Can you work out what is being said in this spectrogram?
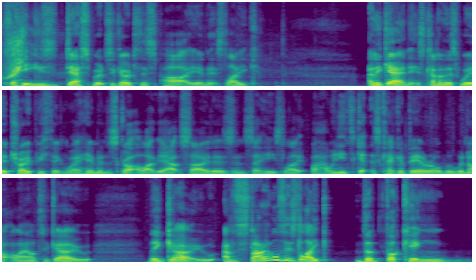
so he's desperate to go to this party, and it's like, and again, it's kind of this weird tropey thing where him and Scott are like the outsiders, and so he's like, "Wow, we need to get this keg of beer, or we're not allowed to go." They go, and Styles is like the fucking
